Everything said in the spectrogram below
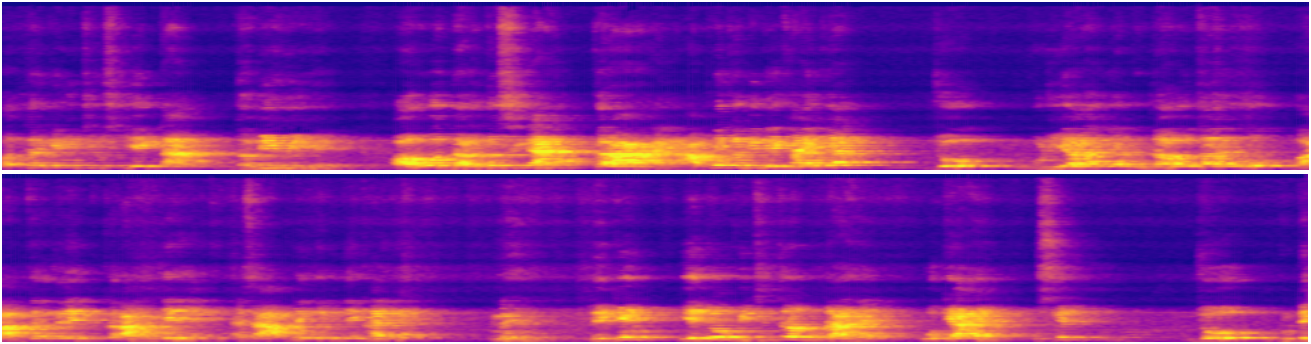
पत्थर के नीचे उसकी एक टांग दबी हुई है। और वो दर्द से क्या है? करा रहा है। आपने कभी देखा है क्या? जो बुढ़िया या बुढ़ा होता है वो? बात करते कराहते हैं। ऐसा आपने कभी देखा है क्या? नहीं। लेकिन ये जो विचित्र बुढ़ा है, वो क्या है? उसके जो बुढ़े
